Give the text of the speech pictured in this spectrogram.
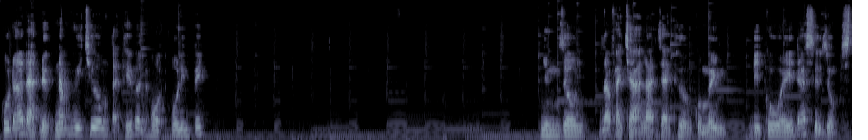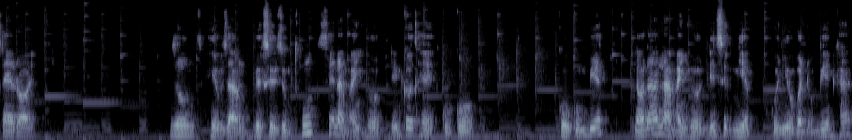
cô đã đạt được 5 huy chương tại Thế vận hội Olympic. Nhưng Jones đã phải trả lại giải thưởng của mình vì cô ấy đã sử dụng steroid. Jones hiểu rằng việc sử dụng thuốc sẽ làm ảnh hưởng đến cơ thể của cô. Cô cũng biết nó đã làm ảnh hưởng đến sự nghiệp của nhiều vận động viên khác.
